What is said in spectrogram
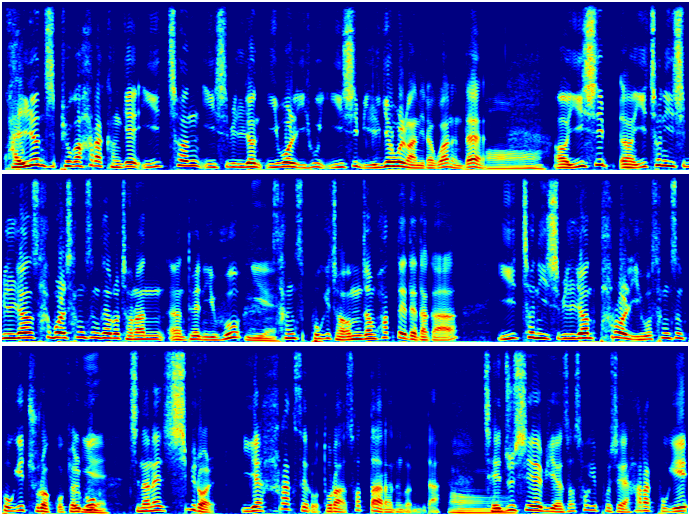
관련 지표가 하락한 게 2021년 2월 이후 21개월 만이라고 하는데 어. 어, 20, 어, 2021년 3월 상승세로 전환된 이후 예. 상승폭이 점점 확대되다가 2021년 8월 이후 상승폭이 줄었고 결국 예. 지난해 11월 이게 하락세로 돌아섰다라는 겁니다. 어. 제주시에 비해서 서귀포시의 하락폭이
